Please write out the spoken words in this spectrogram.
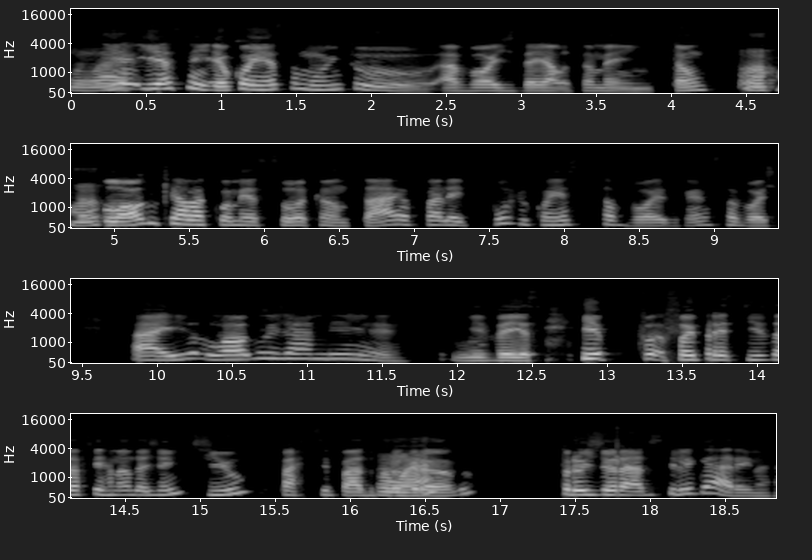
Não é? E, e, assim, eu conheço muito a voz dela também. Então, Uhum. logo que ela começou a cantar, eu falei, porra, eu conheço essa voz, eu conheço essa voz. Aí logo já me, me veio assim. E fo- foi preciso a Fernanda Gentil participar do Não é? programa para os jurados se ligarem, né?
